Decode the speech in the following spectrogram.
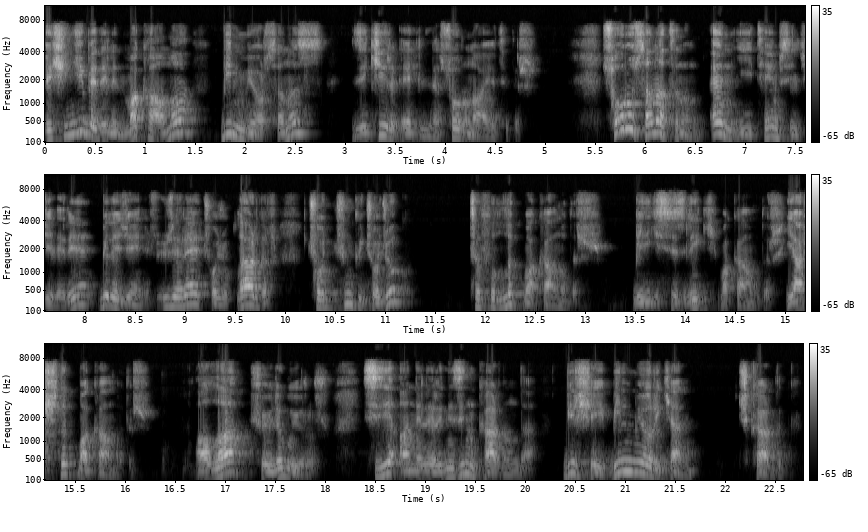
Beşinci bedelin makamı bilmiyorsanız zikir ehline sorun ayetidir. Soru sanatının en iyi temsilcileri bileceğiniz üzere çocuklardır. Ço- çünkü çocuk tıfıllık makamıdır. Bilgisizlik makamıdır. Yaşlık makamıdır. Allah şöyle buyurur. Sizi annelerinizin karnında bir şey bilmiyor iken çıkardık.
